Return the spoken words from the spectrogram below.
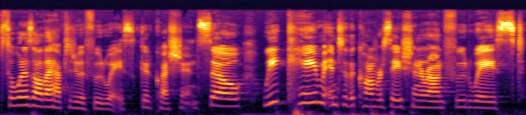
So what does all that have to do with food waste? Good question. So we came into the conversation around food waste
